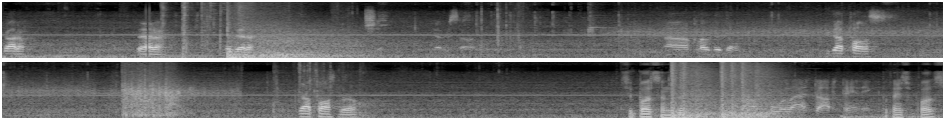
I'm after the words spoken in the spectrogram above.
Got him. Better. Hey, better. Shit. Never saw him. Ah, clouded ako. You got pulse. Got pulse, bro. Si Pulse nandun. Op four last stop standing. Patay na si Pulse.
